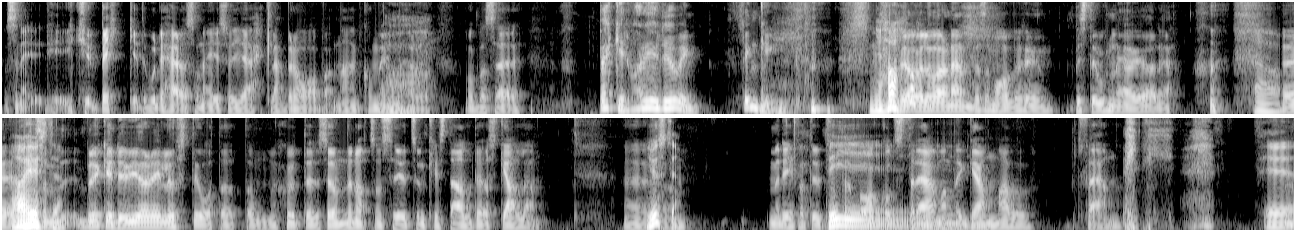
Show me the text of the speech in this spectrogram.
Och sen är det, det är ju Beckett, Woody Harrelson är ju så jäkla bra va, när han kommer in här och, och bara säger Beckett, what are you doing? Thinking. Ja, Och jag vill vara den enda som håller sin pistol när jag gör det. ja. Eh, ja just sen det. Brukar du göra dig lustig åt att de skjuter sönder något som ser ut som kristalldödskallen? Eh, Just det. Men det är för att du är Det- ett bakåtsträvande gammal fan. eh,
